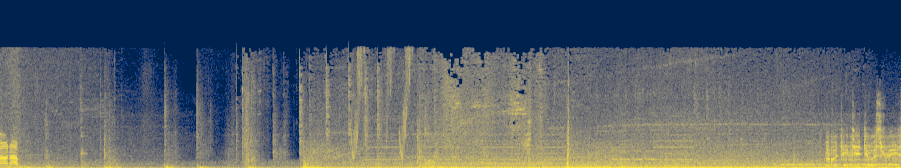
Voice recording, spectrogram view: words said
Mount up. Look what they did to us, Reyes.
